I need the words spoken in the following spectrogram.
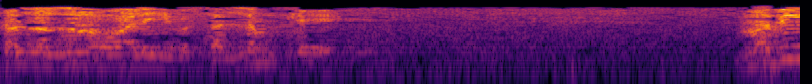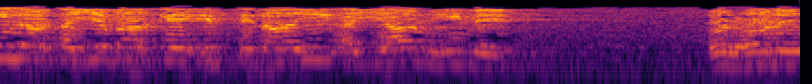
صلی اللہ علیہ وسلم کے مدینہ طیبہ کے ابتدائی ایام ہی میں انہوں نے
